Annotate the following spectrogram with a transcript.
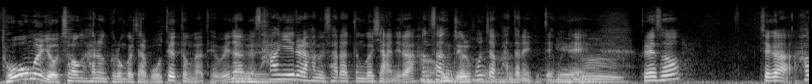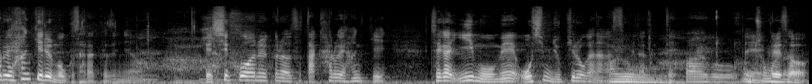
도움을 요청하는 그런 걸 잘 못했던 것 같아요. 왜냐하면 네. 상의를 하며 살았던 것이 아니라 항상 아, 늘 혼자. 혼자 판단했기 때문에 예. 음. 그래서 제가 하루에 한 끼를 먹고 살았거든요. 그러니까 식구원을 끊어서 딱 하루에 한 끼. 제가 이 몸에 56kg가 나갔습니다 아유. 그때. 아이고. 네, 그래서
